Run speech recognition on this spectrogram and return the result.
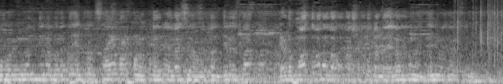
ಒಬ್ಬರಿಗೆ ಇನ್ನೊಂದು ದಿನ ಬರುತ್ತೆ ಹೆಲ್ಪ್ ಸಹಾಯ ಮಾಡ್ಕೊಂಡು ಹೋಗ್ತಾ ಇದ್ರೆ ಎಲ್ಲ ಸೇರೋಗುತ್ತೆ ಅಂತ ಹೇಳ್ತಾ ಎರಡು ಮಾತ್ರ ಅವಕಾಶ ಕೊಟ್ಟಂತ ಎಲ್ಲರಿಗೂ ನಾನು ಧನ್ಯವಾದ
